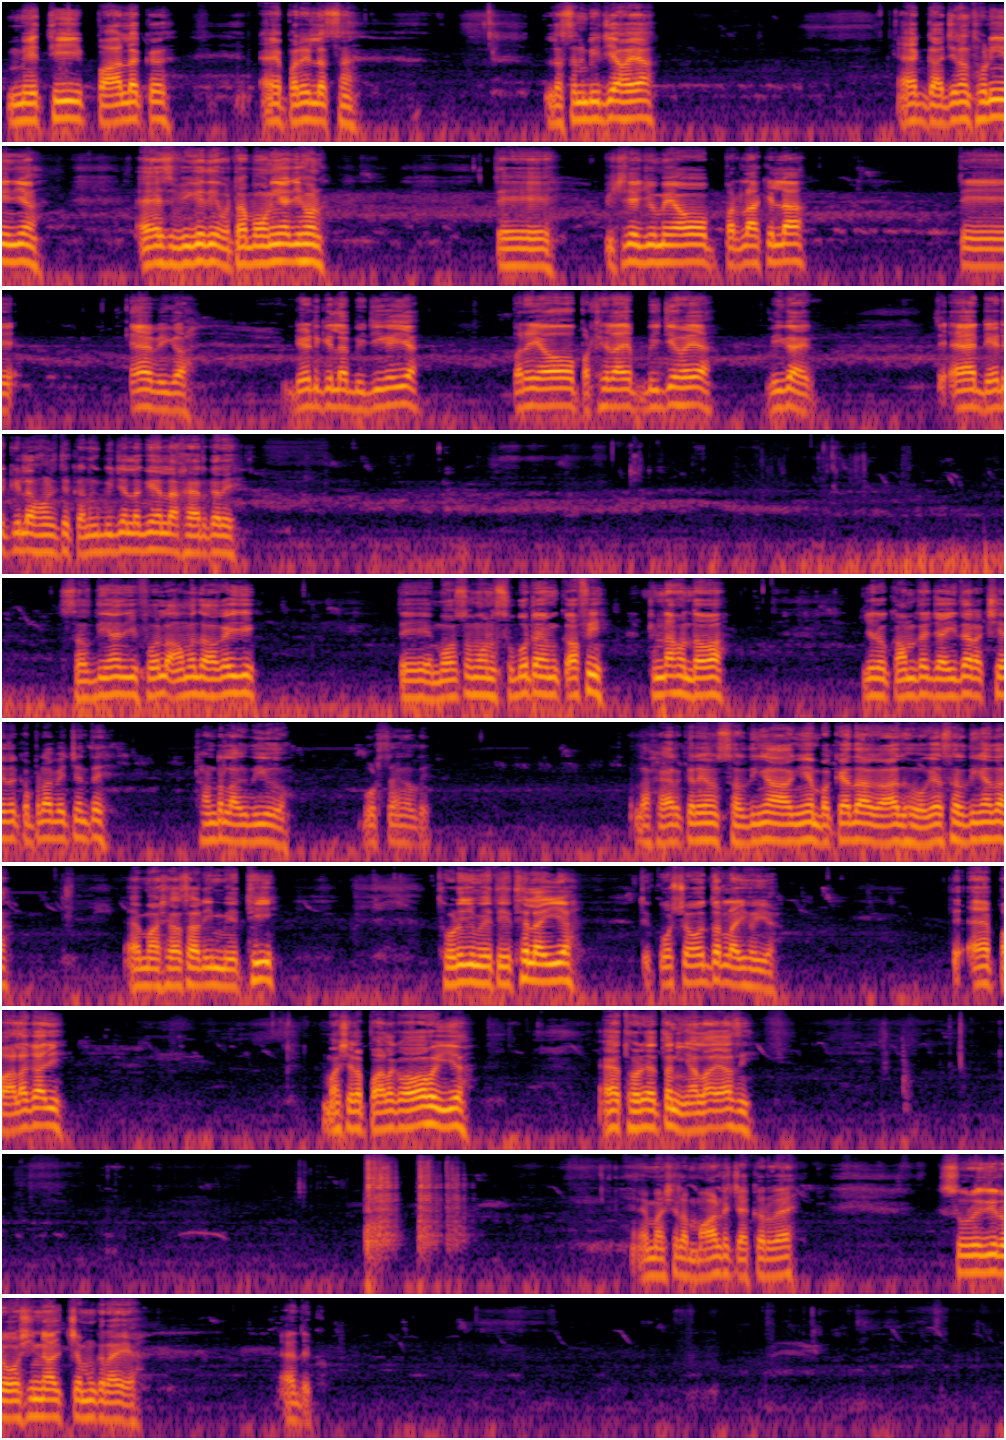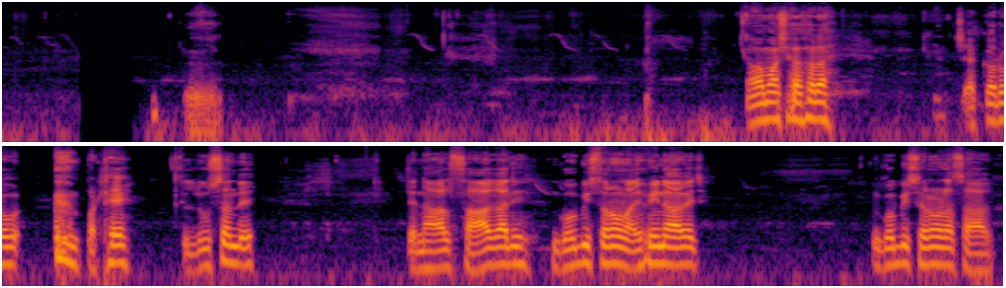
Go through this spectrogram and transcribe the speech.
ਮੇਥੀ, ਪਾਲਕ, ਇਹ ਪਰੇ ਲਸਣ। ਲਸਣ ਬੀਜਿਆ ਹੋਇਆ। ਇਹ ਗਾਜਰਾਂ ਥੋੜੀਆਂ ਜੀਆਂ ਇਸ ਵਿਗੇ ਦੀਆਂ ਵਟਾ ਪਾਉਣੀਆਂ ਜੀ ਹੁਣ। ਤੇ ਪਿਛਲੇ ਜੁਮੇ ਉਹ ਪਰਲਾ ਕਿੱਲਾ। ਤੇ ਇਹ ਵਿਗਾ। ਡੇਢ ਕਿੱਲਾ ਬੀਜੀ ਗਈ ਆ ਪਰ ਇਹ ਉਹ ਪੱਠੇ ਲਾਏ ਬੀਜੇ ਹੋਏ ਆ ਵਿਗਾ ਇੱਕ ਤੇ ਇਹ ਡੇਢ ਕਿੱਲਾ ਹੁਣ ਤੇ ਕਣਕ ਬੀਜਣ ਲੱਗੇ ਆ, ਅੱਲਾ ਖੈਰ ਕਰੇ। ਸਰਦੀਆਂ ਦੀ ਫੁੱਲ ਆਮਦ ਆ ਗਈ ਜੀ ਤੇ ਮੌਸਮ ਹੁਣ ਸਵੇਰ ਟਾਈਮ ਕਾਫੀ ਠੰਡਾ ਹੁੰਦਾ ਵਾ। ਜਦੋਂ ਕੰਮ ਤੇ ਜਾਈਦਾ ਰਕਸ਼ੇ ਤੇ ਕਪੜਾ ਵੇਚਣ ਤੇ ਠੰਡ ਲੱਗਦੀ ਉਦੋਂ ਮੋਟਰਸਾਈਕਲ ਤੇ। ਅੱਲਾ ਖੈਰ ਕਰੇ ਹੁਣ ਸਰਦੀਆਂ ਆ ਗਈਆਂ ਬਕਾਇਦਾ ਆਗਾਜ਼ ਹੋ ਗਿਆ ਸਰਦੀਆਂ ਦਾ। ਇਹ ਮਾਸ਼ਾ ਸਾਡੀ ਮੇਥੀ ਥੋੜੀ ਜਿਹੀ ਮੇਥੀ ਇੱਥੇ ਲਾਈ ਆ ਤੇ ਕੁਛ ਉਧਰ ਲਾਈ ਹੋਈ ਆ। ਤੇ ਇਹ ਪਾਲਕ ਆ ਜੀ। ਮਾਸ਼ਾਅੱਲਾ ਪਾਲਕ ਆ ਹੋਈ ਆ। ਇਹ ਥੋੜਾ ਧਨੀਆ ਲਾਇਆ ਸੀ। ਇਹ ਮਾਸ਼ਾਅੱਲਾ ਮਾਲਟ ਚੈੱਕ ਕਰੋ ਸੂਰਜ ਦੀ ਰੋਸ਼ਨੀ ਨਾਲ ਚਮਕ ਰਿਹਾ ਆ। ਇਹ ਦੇਖੋ। ਆ ਮਾਸ਼ਾ ਸਾਡਾ ਚੈੱਕ ਕਰੋ ਪੱਠੇ ਲੂਸਨ ਦੇ ਤੇ ਨਾਲ ਸਾਗ ਆ ਜੀ, ਗੋਭੀ ਸਰੋਂ ਲਾਈ ਹੋਈ ਨਾਲ ਵਿੱਚ। ਗੋਭੀ ਸਰੋਂ ਵਾਲਾ ਸਾਗ।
